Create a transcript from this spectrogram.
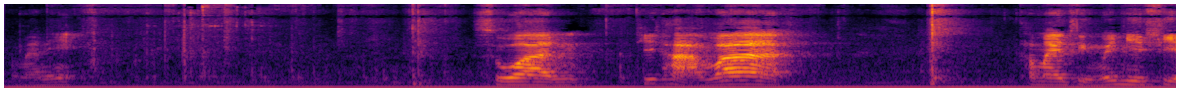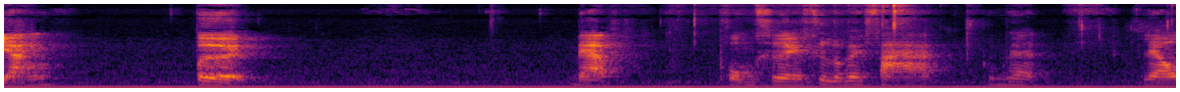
ประมาณนี้ ส่วนที่ถามว่าทำไมถึงไม่มีเสียงเปิด แบบผมเคยขึ้นรถไฟฟ้าเพื่อนๆแล้ว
